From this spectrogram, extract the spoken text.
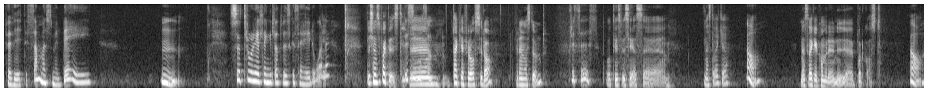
För vi är tillsammans med dig. Mm. Så jag tror helt enkelt att vi ska säga hej då, eller? Det känns faktiskt. Det känns vi tackar för oss idag, för denna stund. Precis. Och tills vi ses eh, nästa vecka. Ja. Nästa vecka kommer det en ny eh, podcast. Ja.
